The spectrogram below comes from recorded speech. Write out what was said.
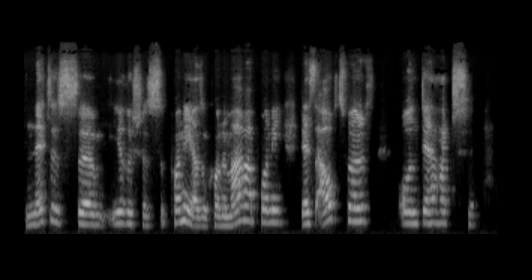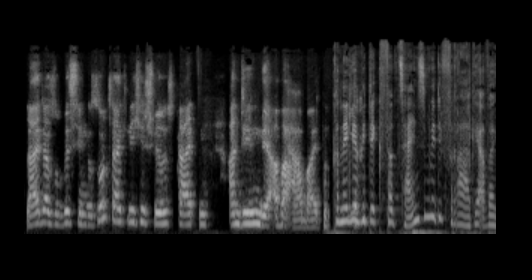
nettes ähm, irisches Pony, also ein Connemara-Pony. Der ist auch zwölf und der hat leider so ein bisschen gesundheitliche Schwierigkeiten, an denen wir aber arbeiten. Cornelia Wittek, verzeihen Sie mir die Frage, aber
